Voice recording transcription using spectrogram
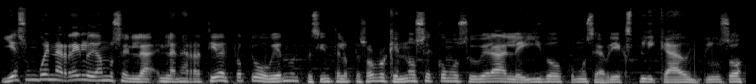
y es un buen arreglo, digamos, en la, en la narrativa del propio gobierno del presidente López Obrador, porque no sé cómo se hubiera leído, cómo se habría explicado incluso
